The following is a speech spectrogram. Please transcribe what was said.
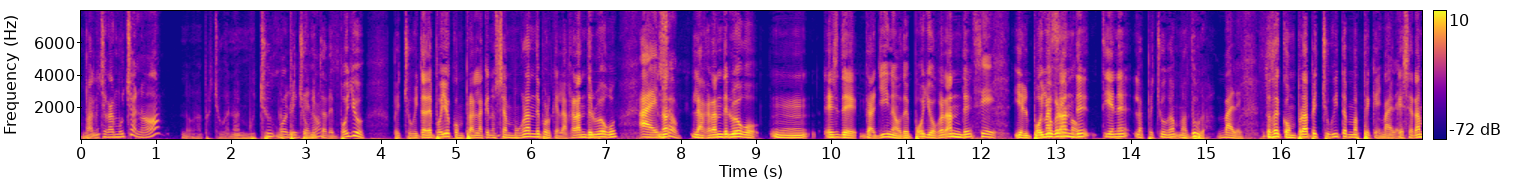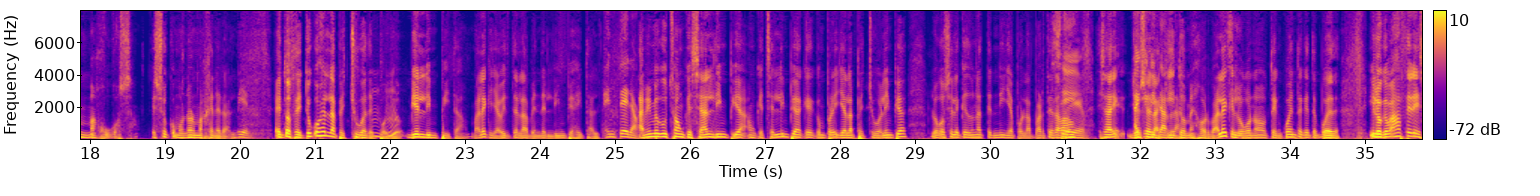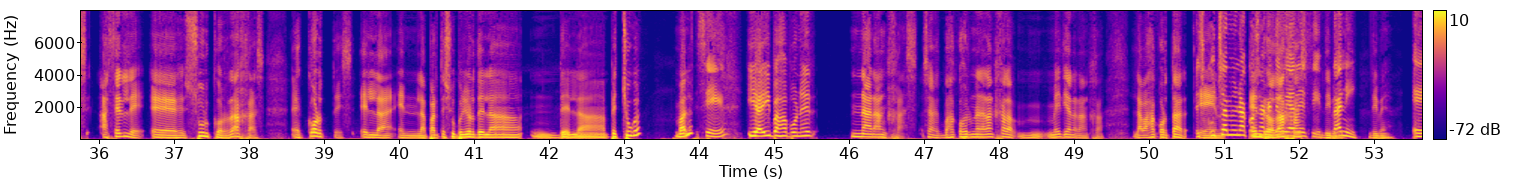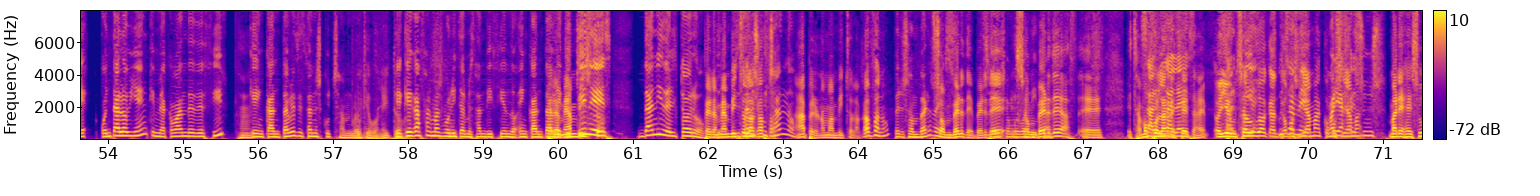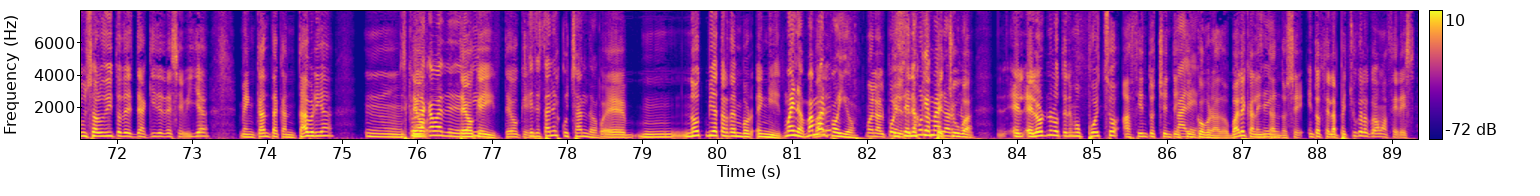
¿Vale? Pechugas mucho, ¿no? No, una pechuga no es mucho, una Jolín, pechuguita no. de pollo. Pechuguita de pollo, comprarla que no sea muy grande, porque la grande luego, Ah, no, eso. la grande luego mm, es de gallina o de pollo grande, Sí, y el pollo seco. grande tiene las pechugas más duras. vale. Entonces comprar pechuguitas más pequeñas, Vale. que serán más jugosas. Eso como norma general. Bien. Entonces, tú coges la pechuga de pollo, bien limpita, ¿vale? Que ya ahorita la venden limpias y tal. Entera. A mí me gusta, aunque sean limpias, aunque estén limpias, que compré ya la pechuga limpia, luego se le queda una ternilla por la parte de Sí, abajo. Esa hay- yo hay se la quitarla. quito mejor, ¿vale? Que Sí. luego no te encuentre que te puede. Y lo que vas a hacer es hacerle eh, surcos, rajas, eh, cortes en la, en la parte superior de la, de la pechuga, ¿vale? Sí. Y ahí vas a poner naranjas. O sea, vas a coger una naranja, la- media naranja. La vas a cortar. en- Escúchame una cosa que te voy a rodajas. decir. Dime, Dani. Dime. Eh, cuéntalo bien, que me acaban de decir Hmm. que en Cantabria te están escuchando. Ay, qué bonito. Que qué gafas más bonitas me están diciendo en Cantabria. ¿Quién visto- es? Dani del Toro. Pero me han ¿Te- visto las gafas. Ah, pero no me han visto las gafas, ¿no? Pero son verdes. Son verdes, verdes, Sí, son verdes. eh, estamos con la receta, ¿eh? Oye, un Sal- saludo oye, a ¿cómo se llama? ¿Cómo María se llama? Jesús. María Jesús, un saludito desde aquí, desde Sevilla. Me encanta Cantabria. Mm, Es que me lo acabas de Tengo decir, que ir, tengo que Que ir. te están escuchando. Pues mm, no voy a tardar en, ir. Bueno, vamos ¿vale? al pollo. Bueno, al Que pollo. se nos Tenemos la el pechuga. horno. El, el horno lo tenemos puesto a 185 Vale. grados, ¿vale? Calentándose. Entonces, las pechugas lo que vamos a hacer es,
